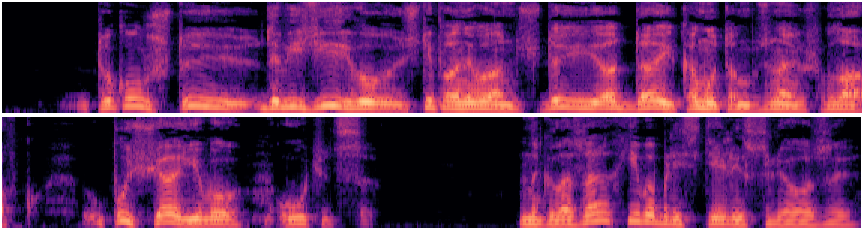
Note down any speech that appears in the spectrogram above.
— Так уж ты довези его, Степан Иванович, да и отдай кому там, знаешь, в лавку. Пущай его учится. На глазах его блестели слезы.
